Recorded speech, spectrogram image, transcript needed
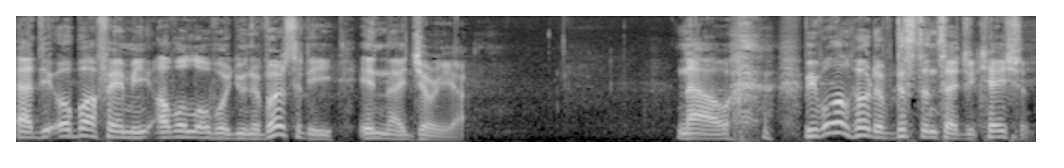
at the Obafemi Awolowo University in Nigeria. Now, we've all heard of distance education.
